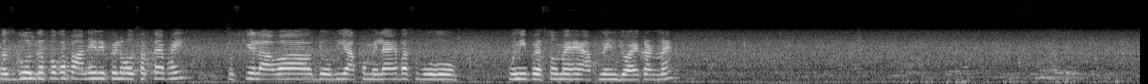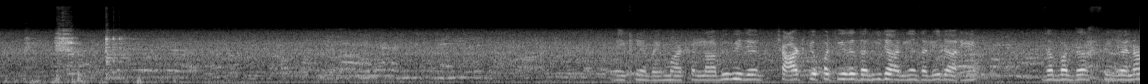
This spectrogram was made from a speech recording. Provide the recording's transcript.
बस गोलगप्पों का पानी रिफिल हो सकता है भाई। उसके अलावा जो भी आपको मिला है बस वो उन्हीं पैसों में है आपने इंजॉय करना है। देख लें भाई माशाल्लाह अभी भी चाट के ऊपर चीज़ें दली जा रही हैं दली जा रही हैं। ज़बरदस्त जो है ना।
